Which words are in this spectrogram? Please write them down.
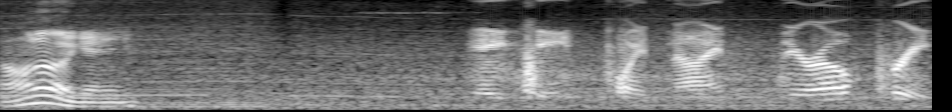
I don't know again. Eighteen point nine zero three.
